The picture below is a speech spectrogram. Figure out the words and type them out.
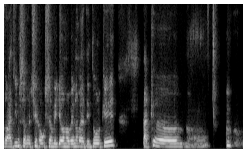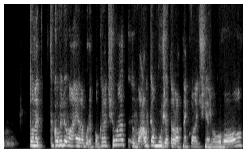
vrátím se do Čech a už jsem viděl novinové titulky, tak e, to ne, covidová éra bude pokračovat, válka může trvat nekonečně dlouho,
